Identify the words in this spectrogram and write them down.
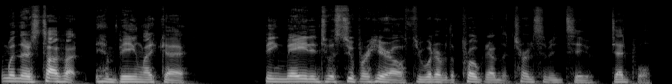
when there's talk about him being like a being made into a superhero through whatever the program that turns him into Deadpool.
